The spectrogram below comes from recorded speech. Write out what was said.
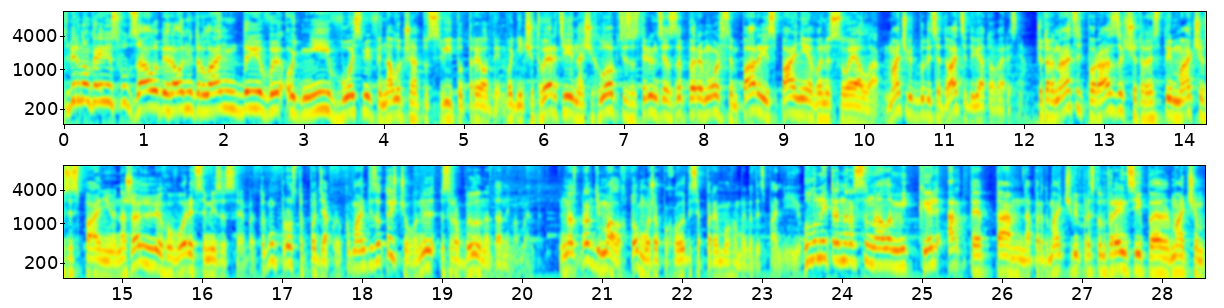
Збірна України з футзалу обіграла Нідерланди в одній восьмій фіналу чемпіонату світу 3-1. В одній четвертій наші хлопці зустрінуться з переможцем пари Іспанія Венесуела. Матч відбудеться 29 вересня. 14 поразок, 14 матчів з Іспанією. На жаль, говорять самі за себе. Тому просто подякую команді за те, що вони зробили на даний момент. Насправді мало хто може похвалитися перемогами над Іспанією. Головний тренер Арсенала Мікель Артета на передматчевій прес-конференції перед матчем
